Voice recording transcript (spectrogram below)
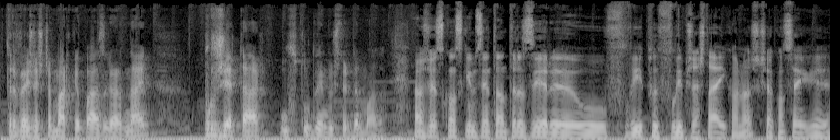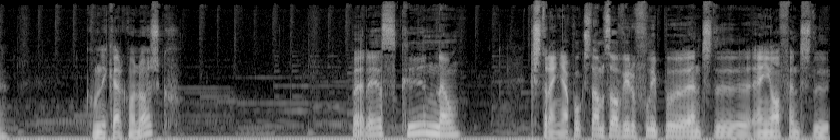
através desta marca para a Asgard 9, projetar o futuro da indústria da moda. Vamos ver se conseguimos então trazer eh, o Felipe. Felipe já está aí connosco, já consegue comunicar connosco? Parece que não. Que estranho. Há pouco estávamos a ouvir o Filipe antes de, em off, antes, de,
